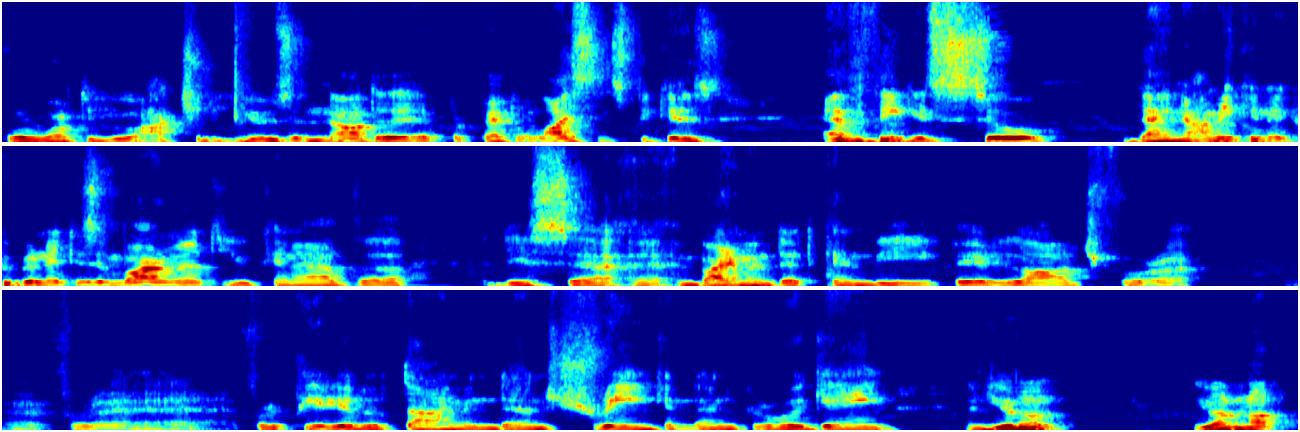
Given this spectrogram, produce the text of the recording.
for what you actually use and not a, perpetual license because everything is so dynamic in a Kubernetes environment. You can have uh, this uh, uh environment that can be very large for uh, for a for a period of time and then shrink and then grow again, and you don't you are not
